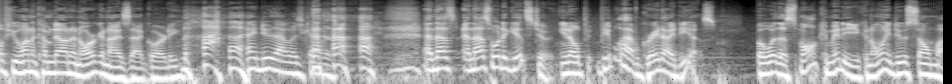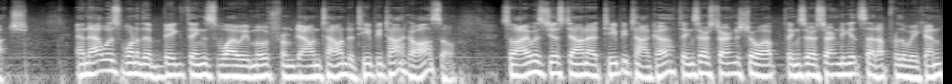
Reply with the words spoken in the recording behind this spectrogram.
if you want to come down and organize that, Gordy, I knew that was coming. and that's and that's what it gets to. You know, p- people have great ideas, but with a small committee, you can only do so much. And that was one of the big things why we moved from downtown to Teepee Tonka also. So I was just down at Teepee Tonka. Things are starting to show up. Things are starting to get set up for the weekend.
